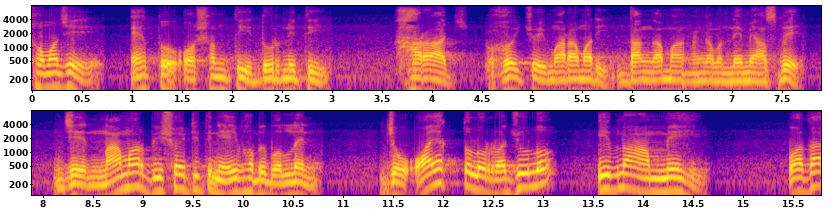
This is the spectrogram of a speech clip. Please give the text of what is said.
সমাজে এত অশান্তি দুর্নীতি হারাজ হইচই মারামারি দাঙ্গামা হাঙ্গামা নেমে আসবে যে নামার বিষয়টি তিনি এইভাবে বললেন যে অয়াক্তল রাজুল ইবনা আম্মেহি ওয়াদা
